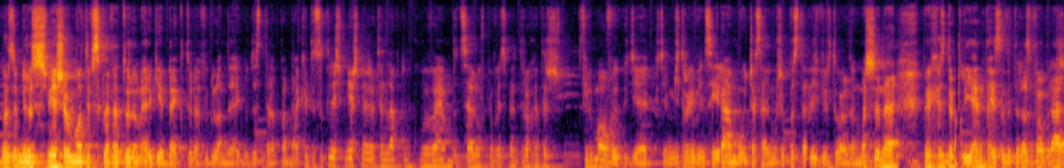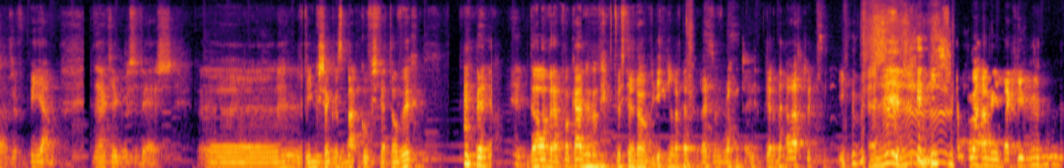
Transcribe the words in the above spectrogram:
bardzo mnie rozśmieszył motyw z klawiaturą RGB, która wygląda jakby dostała padakę. To jest o tyle śmieszne, że ten laptop kupowałem do celów powiedzmy trochę też firmowych, gdzie chciałem mieć trochę więcej RAMu i czasami muszę postawić wirtualną maszynę, pojechać do klienta i sobie teraz wyobrażam, że wbijam do jakiegoś, wiesz, yy, większego z banków światowych. Dobra, pokażę wam jak to się robi. Dobra, teraz włączaj, napierdala wszystkich. Światłami takim...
